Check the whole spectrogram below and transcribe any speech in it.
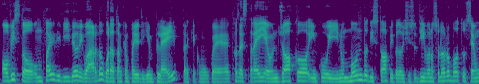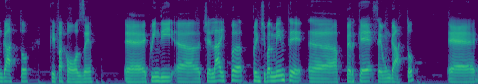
ho visto un paio di video riguardo. Ho guardato anche un paio di gameplay. Perché comunque, cos'è Stray? È un gioco in cui in un mondo distopico dove ci vivono solo robot, tu sei un gatto che fa cose. Eh, quindi eh, c'è l'hype principalmente eh, perché sei un gatto. Eh,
